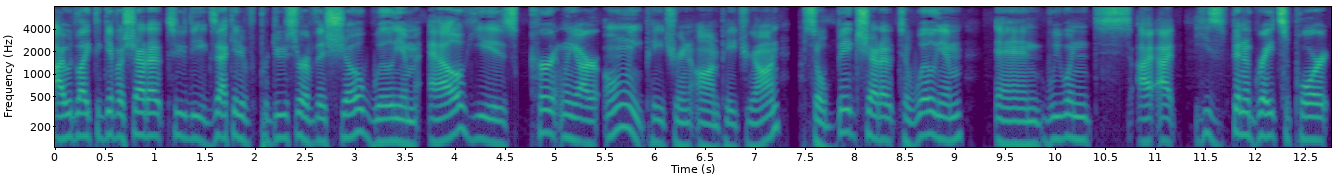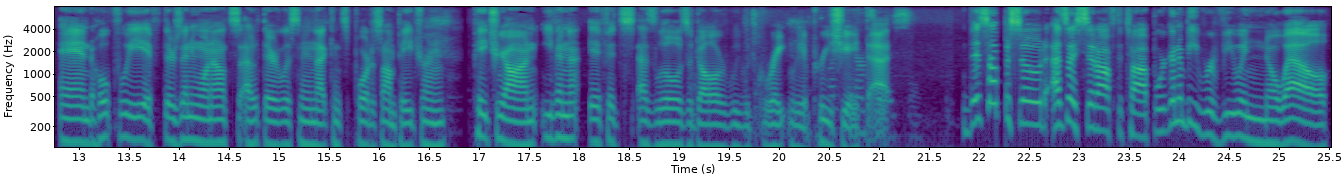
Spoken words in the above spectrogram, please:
I would like to give a shout out to the executive producer of this show, William L. He is currently our only patron on Patreon. So big shout out to William. And we wouldn't, I, I, he's been a great support. And hopefully, if there's anyone else out there listening that can support us on Patreon, Patreon, even if it's as little as a dollar, we would greatly appreciate that. This episode, as I said off the top, we're going to be reviewing Noelle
